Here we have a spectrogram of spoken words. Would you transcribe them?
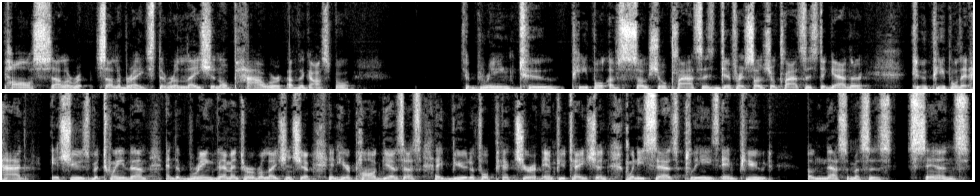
Paul celebrates the relational power of the gospel to bring two people of social classes, different social classes together, two people that had issues between them and to bring them into a relationship. And here Paul gives us a beautiful picture of imputation when he says, please impute Onesimus's sins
